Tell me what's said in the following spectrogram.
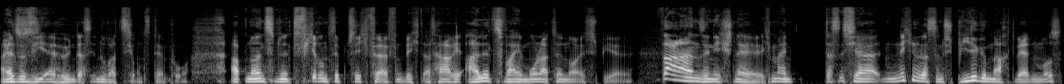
Also sie erhöhen das Innovationstempo. Ab 1974 veröffentlicht Atari alle zwei Monate ein neues Spiel. Wahnsinnig schnell. Ich meine, das ist ja nicht nur, dass ein Spiel gemacht werden muss.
